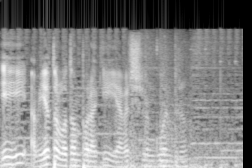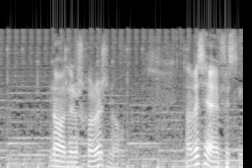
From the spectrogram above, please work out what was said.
Y había otro botón por aquí, a ver si lo encuentro. No, el de los colores no. Tal vez sea F5.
